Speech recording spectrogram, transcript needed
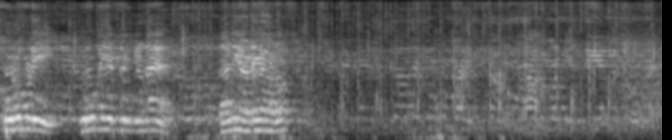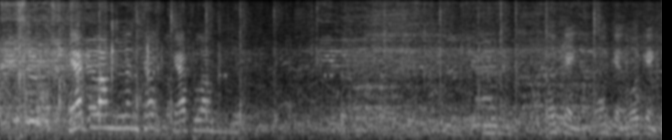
குறுமுடி குறுமையத்திற்கென தனி அடையாளம். கேப்லாம் இல்லைங்க சார் கேப்லாம் ஓகேங்க ஓகே ஓகேங்க.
